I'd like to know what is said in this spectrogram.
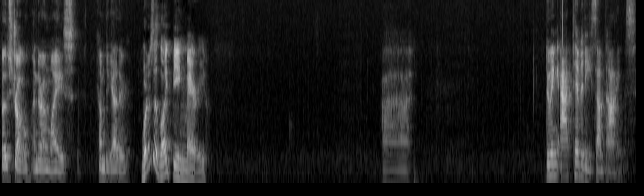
both struggle in their own ways come together. What is it like being married? Uh, doing activities sometimes.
